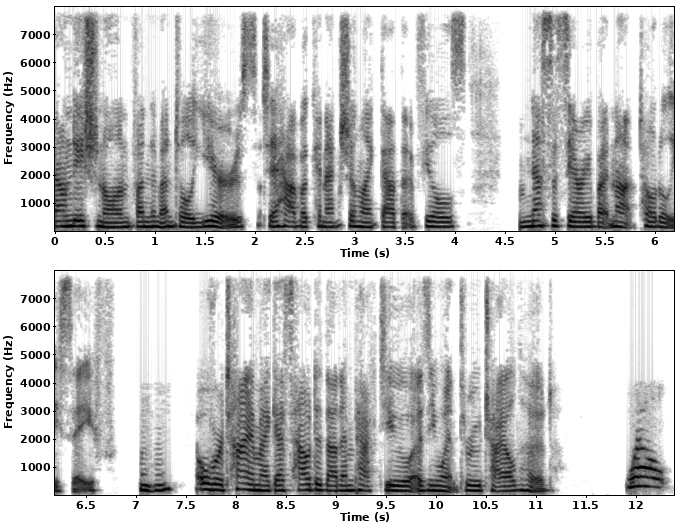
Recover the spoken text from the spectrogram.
foundational and fundamental years to have a connection like that that feels necessary but not totally safe. hmm Over time, I guess, how did that impact you as you went through childhood? Well,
